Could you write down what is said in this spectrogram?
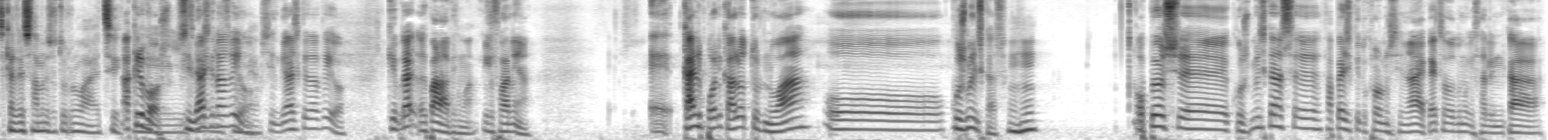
τις καλύτερε άμυνες του τουρνουά, έτσι. Ακριβώς. Συνδυάζει και τα δύο. Συνδυάζει και τα δύο. Και ε, παράδειγμα, η Λιθουανία. Ε, κάνει πολύ καλό τουρνουά ο Κουζμίνσκας mm-hmm. Ο οποίος ε, Κουζμίνσκας ε, θα παίζει και του χρόνου στην ΑΕΚ, έτσι θα το δούμε και στα ελληνικά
